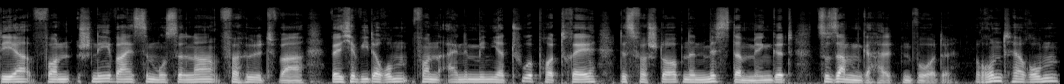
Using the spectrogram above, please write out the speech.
der von schneeweißem Mousselin verhüllt war, welcher wiederum von einem Miniaturporträt des verstorbenen Mr. Mingott zusammengehalten wurde. Rundherum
